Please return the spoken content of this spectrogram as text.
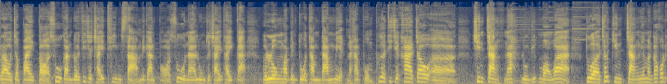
เราจะไปต่อสู้กันโดยที่จะใช้ทีม 3 ในการต่อสู้นะ ลุงจะใช้ไทกะลงมาเป็นตัวทำดาเมจนะครับผมเพื่อที่จะฆ่าเจ้าชินจังนะลุงยุทธมองว่าตัวเจ้าชินจังเนี่ยมันก็ค่อน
